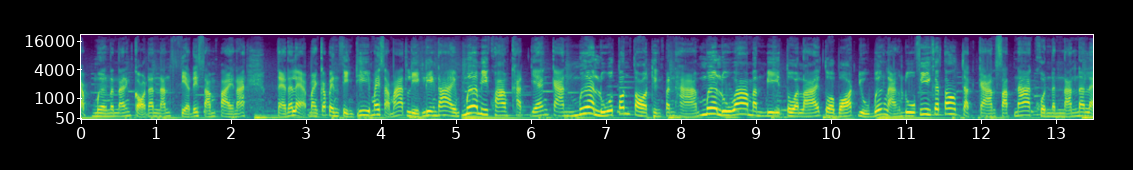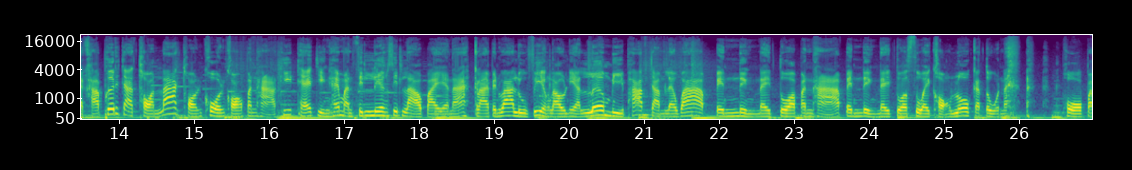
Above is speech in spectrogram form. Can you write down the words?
กับเมืองนั้นๆเกาะนั้นๆเสียได้ซ้ำไปนะ แต่นั่นแหละมันก็เป็นสิ่งที่ไม่สามารถหลีกเลี่ยงได้ เมื่อมีความขัดแย้งกันเมื่อรู้ต้นต่อถึงปัญหา เมื่อรู้ว่ามันมีตัวร้ายตัวบอสอยู่เบื้องหลังลูฟี่ก็ต้องจัดการซัดหน้าคนนั้นๆนั่นแหละครับเพื่อที่จะถอนรากถอนโคนของปัญหาที่แท้จริงให้มันสิ้นเรื่องสิ้นราวไปนะกลายเป็นว่าลูฟี่ของเราเนี่ยเริ่มมีภาพจำแล้วว่าเป็นหนึ่งในตัวปัญหาเป็นหนึ่งในตัวซวยของโลกการ์ตูนนะ โผล่ไป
